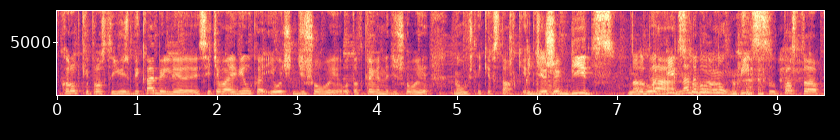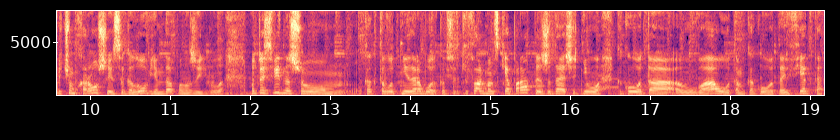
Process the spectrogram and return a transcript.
в коробке просто USB кабель, э, сетевая вилка и очень дешевые, вот откровенно дешевые наушники вставки. Где же Beats? Надо было да, Beats надо туда. было, ну, Beats просто, причем хорошие, с оголовьем, да, положить было. Ну, то есть видно, что как-то вот недоработка. Все-таки флагманский аппарат, ты ожидаешь от него какого-то э, вау, там, какого-то эффекта.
